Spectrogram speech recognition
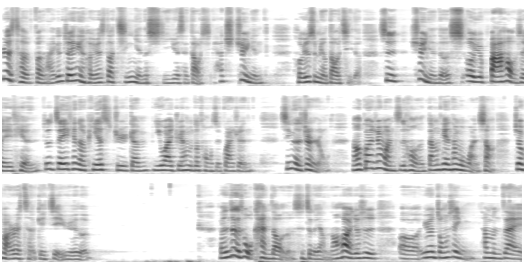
，Rest 本来跟 Jettin 合约是到今年的十一月才到期，他去去年合约是没有到期的，是去年的十二月八号这一天，就是这一天的 P S G 跟 B Y G 他们都同时官宣新的阵容，然后官宣完之后呢，当天他们晚上就把 Rest 给解约了。反正这个是我看到的，是这个样子。然后后来就是，呃，因为中信他们在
